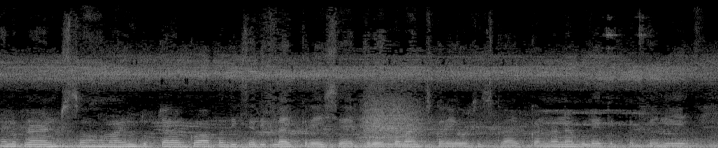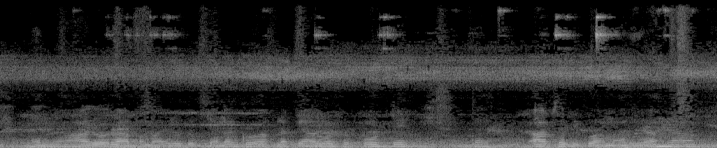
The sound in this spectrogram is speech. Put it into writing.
हेलो फ्रेंड्स हमारे यूट्यूब चैनल को आप अधिक से अधिक लाइक करें शेयर करें कमेंट्स करें और सब्सक्राइब करना न भूलें। तब तक के लिए धन्यवाद और आप हमारे यूट्यूब चैनल को अपना प्यार और सपोर्ट दें। तो आप सभी को हमारे राम राम।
